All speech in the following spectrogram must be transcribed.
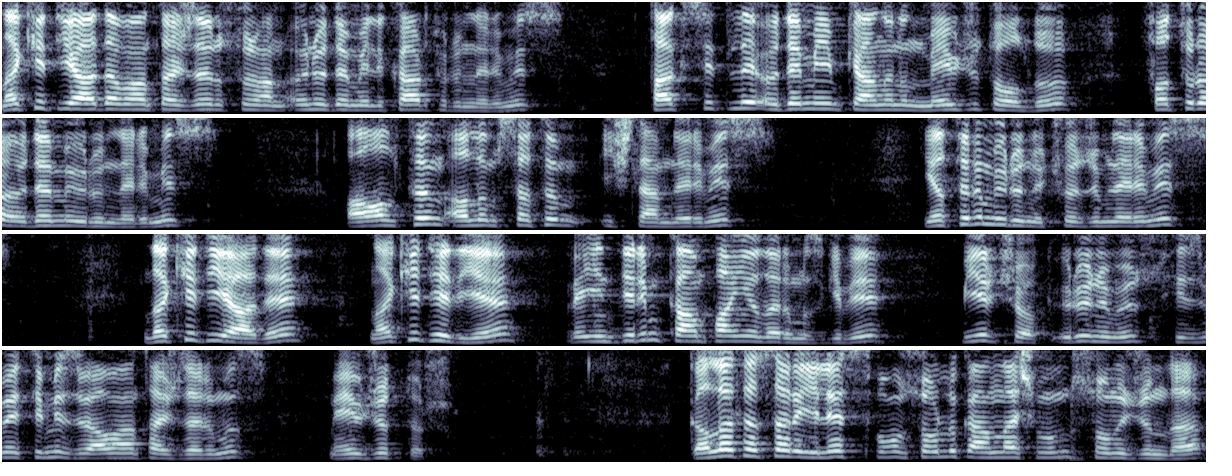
nakit iade avantajları sunan ön ödemeli kart ürünlerimiz, taksitli ödeme imkanının mevcut olduğu fatura ödeme ürünlerimiz, altın alım satım işlemlerimiz, yatırım ürünü çözümlerimiz, nakit iade, nakit hediye ve indirim kampanyalarımız gibi birçok ürünümüz, hizmetimiz ve avantajlarımız mevcuttur. Galatasaray ile sponsorluk anlaşmamız sonucunda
